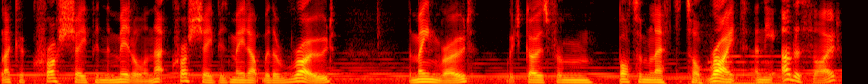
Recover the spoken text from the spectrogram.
like a cross shape in the middle, and that cross shape is made up with a road the main road, which goes from bottom left to top right, and the other side,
